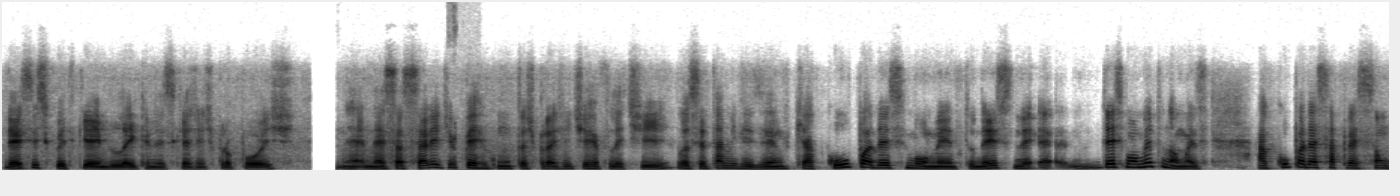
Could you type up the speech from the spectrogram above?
desse Squid Game Lakers que a gente propôs, nessa série de perguntas pra gente refletir, você tá me dizendo que a culpa desse momento, nesse, ne- eh, desse momento não, mas a culpa dessa pressão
